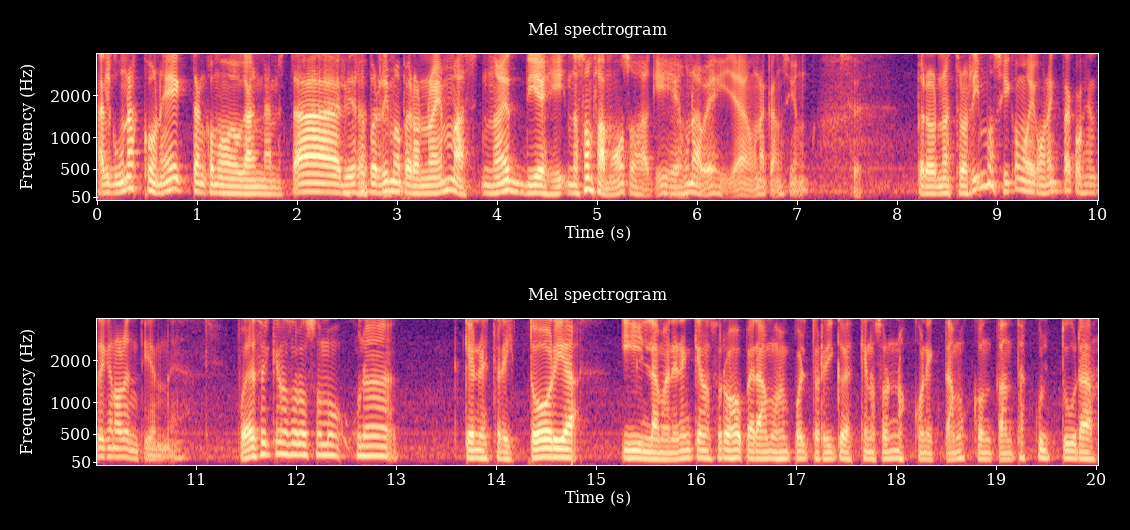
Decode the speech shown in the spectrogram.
algunas conectan como Gangnam Style y eso por ritmo, pero no es más, no es 10 no son famosos aquí, es una vez y ya, una canción. Sí. Pero nuestro ritmo sí como que conecta con gente que no lo entiende. Puede ser que nosotros somos una que nuestra historia y la manera en que nosotros operamos en Puerto Rico es que nosotros nos conectamos con tantas culturas,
